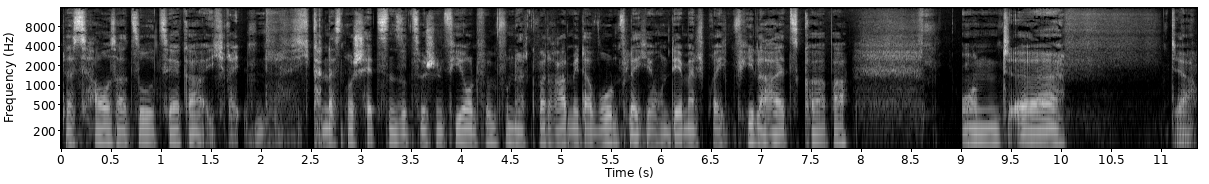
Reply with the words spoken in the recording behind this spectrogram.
Das Haus hat so circa, ich, ich kann das nur schätzen, so zwischen 400 und 500 Quadratmeter Wohnfläche und dementsprechend viele Heizkörper. Und äh, ja,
